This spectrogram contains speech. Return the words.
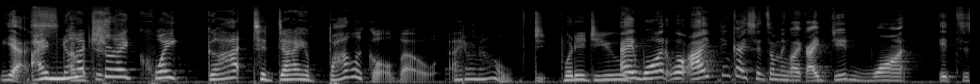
Yes. I'm not just- sure I quite got to diabolical, though. I don't know. What did you? I want well, I think I said something like I did want it to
